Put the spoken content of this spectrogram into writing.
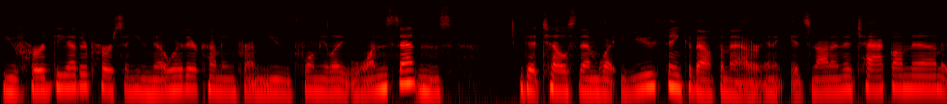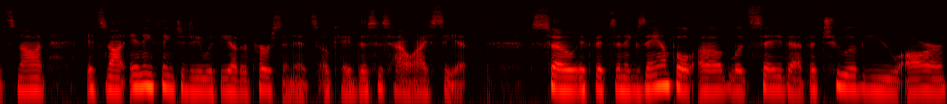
You've heard the other person, you know where they're coming from. You formulate one sentence that tells them what you think about the matter and it's not an attack on them. It's not it's not anything to do with the other person. It's okay, this is how I see it. So if it's an example of let's say that the two of you are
